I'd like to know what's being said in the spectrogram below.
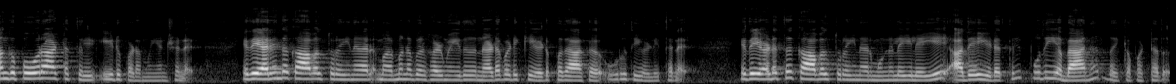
அங்கு போராட்டத்தில் ஈடுபட முயன்றனர். இதை அறிந்த காவல்துறையினர் மர்ம நபர்கள் மீது நடவடிக்கை எடுப்பதாக உறுதியளித்தனர். இதையடுத்து காவல்துறையினர் முன்னிலையிலேயே அதே இடத்தில் புதிய பேனர் வைக்கப்பட்டது.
